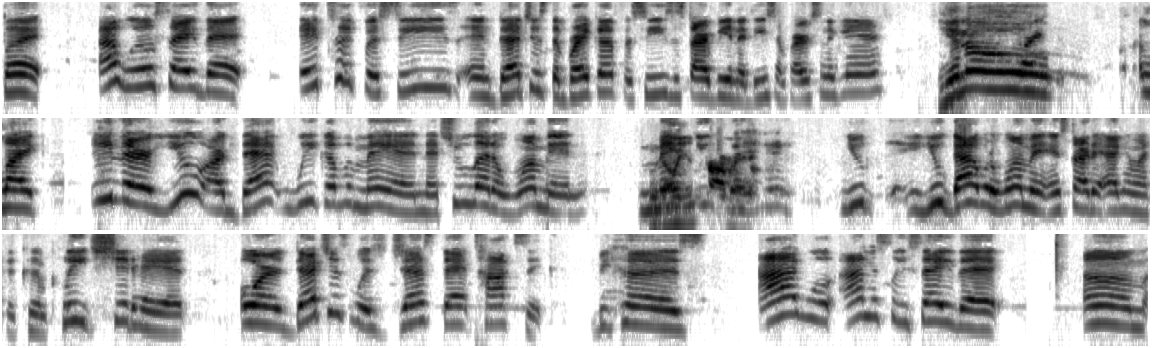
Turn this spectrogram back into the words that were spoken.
but I will say that it took for C's and Duchess to break up for C's to start being a decent person again. You know, like, like either you are that weak of a man that you let a woman make you, you you got with a woman and started acting like a complete shithead, or Duchess was just that toxic. Because I will honestly say that um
